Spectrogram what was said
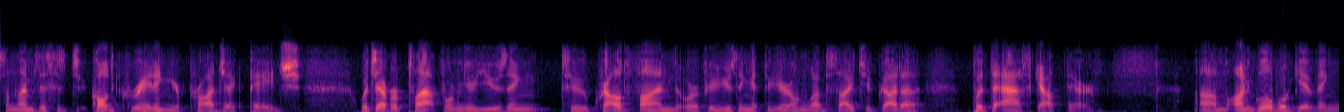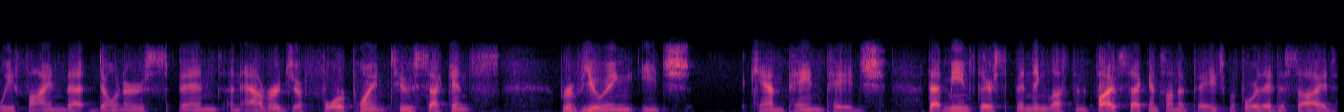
Sometimes this is called creating your project page. Whichever platform you're using to crowdfund, or if you're using it through your own website, you've got to put the ask out there. Um, on Global Giving, we find that donors spend an average of 4.2 seconds reviewing each campaign page. That means they're spending less than five seconds on a page before they decide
